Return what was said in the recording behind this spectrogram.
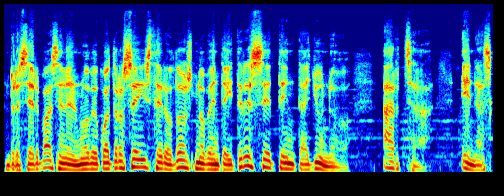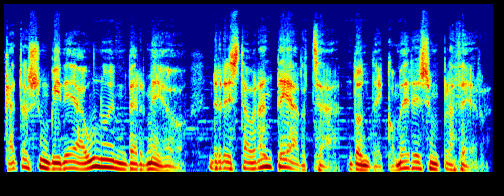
Reservas en el 946-02-9371. Archa, en Ascatos Videa 1 en Bermeo. Restaurante Archa, donde comer es un placer.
